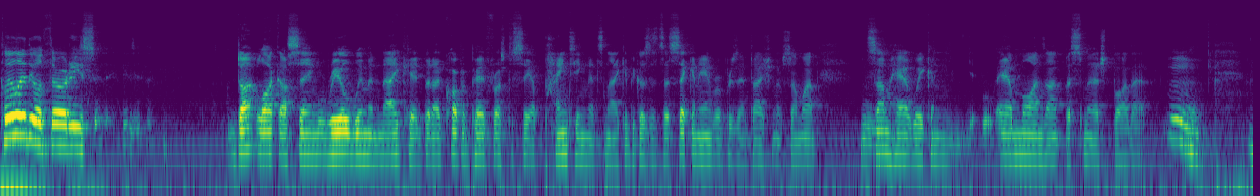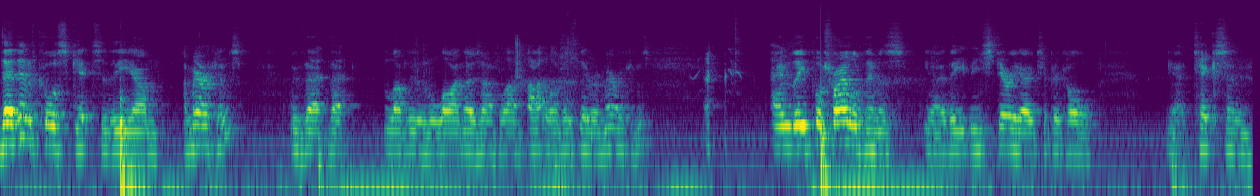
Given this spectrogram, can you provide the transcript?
Clearly, the authorities don't like us seeing real women naked, but are quite prepared for us to see a painting that's naked because it's a second-hand representation of someone. Somehow, we can our minds aren't besmirched by that. Mm. They then, of course, get to the um, Americans with that, that lovely little line: "Those aren't lo- art lovers; they're Americans." and the portrayal of them as you know the, the stereotypical, you know, Texan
